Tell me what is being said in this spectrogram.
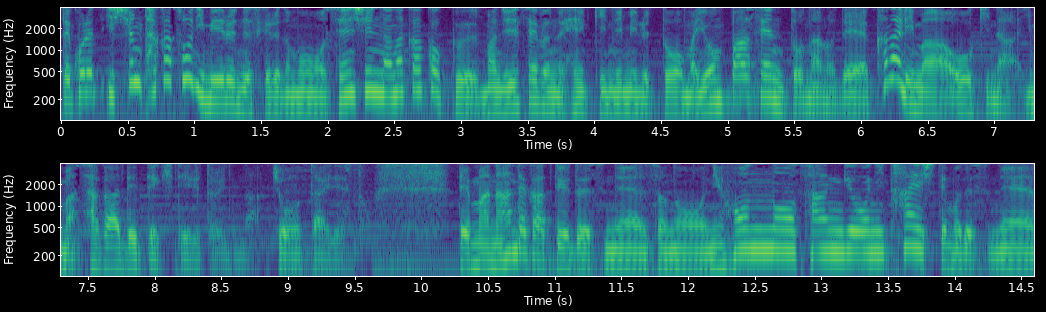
でこれ一瞬高そうに見えるんですけれども先進7カ国、まあ、G7 の平均で見ると、まあ、4%なのでかなりまあ大きな今差が出てきているというような状態ですと。でまあなんでかっていうとですねその日本の産業に対してもですね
